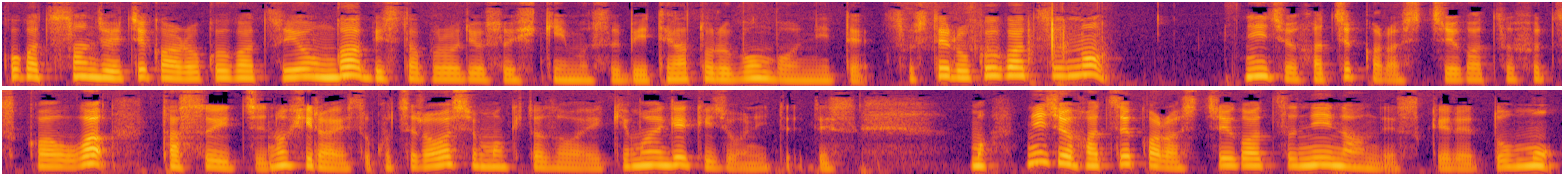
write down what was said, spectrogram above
5月31から6月4がビスタプロデュース引き結びテアトルボンボンにてそして6月の28から7月2日は多数市の平 S こちらは下北沢駅前劇場にてです。まあ、28から7月になんですけれども、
